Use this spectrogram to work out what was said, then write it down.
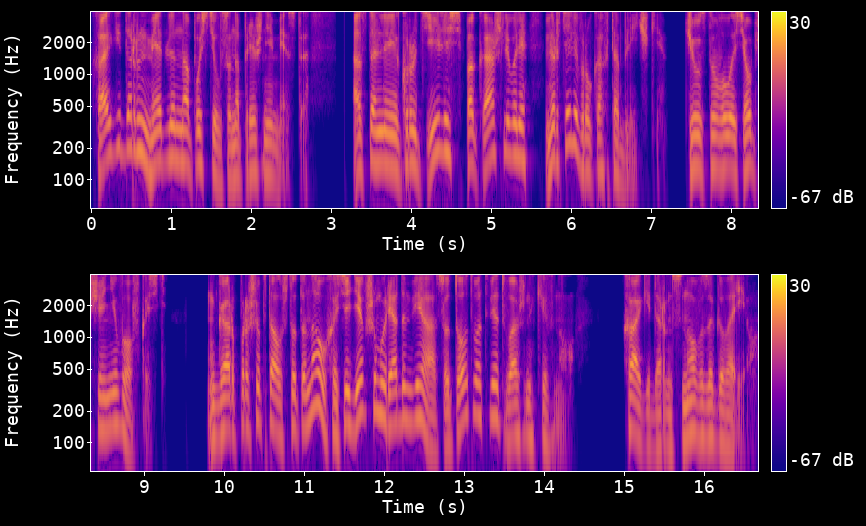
Хагидарн медленно опустился на прежнее место — Остальные крутились, покашливали, вертели в руках таблички. Чувствовалась общая неловкость. Гар прошептал что-то на ухо сидевшему рядом Виасу, тот в ответ важно кивнул. Хагидарн снова заговорил.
